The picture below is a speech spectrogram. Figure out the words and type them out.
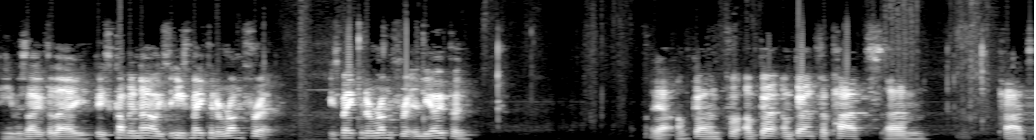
He was over there. He's coming now. He's, he's making a run for it. He's making a run for it in the open. Yeah, I'm going for I'm going I'm going for pads. Um, pads.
